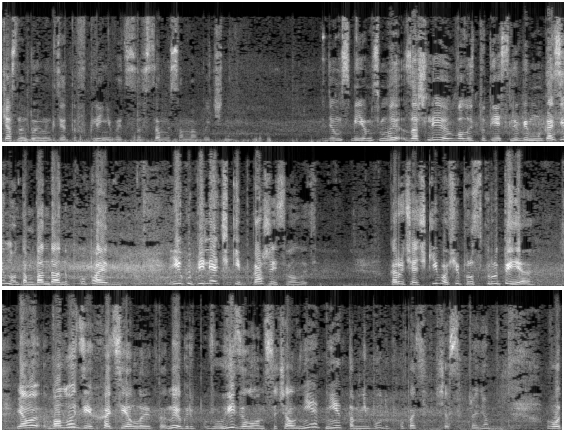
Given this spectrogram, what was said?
частный домик где-то вклинивается, самый-самый обычный. Идем смеемся. Мы зашли, Володь, тут есть любимый магазин, он там банданы покупает. И купили очки. Покажись, Володь. Короче, очки вообще просто крутые. Я Володе их хотела это. Ну, я говорю, увидела он сначала. Нет, нет, там не буду покупать. Сейчас пройдем. Вот.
